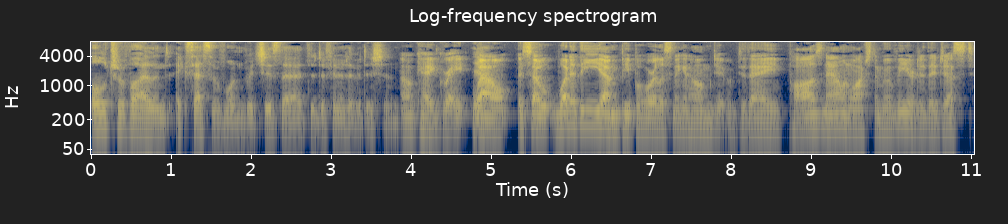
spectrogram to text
ultra violent, excessive one, which is the the definitive edition. Okay, great. Yeah. Well, so what do the um, people who are listening at home do? Do they pause now and watch the movie, or do they just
